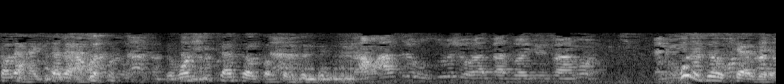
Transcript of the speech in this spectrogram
سال 800 به ما 600 سال فاصله اما اصل اصول شهرت فتوایی که میفرمون یعنی خود درست کرده.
